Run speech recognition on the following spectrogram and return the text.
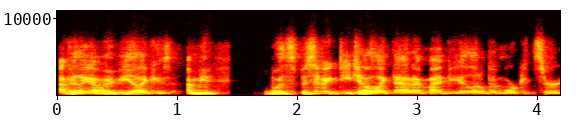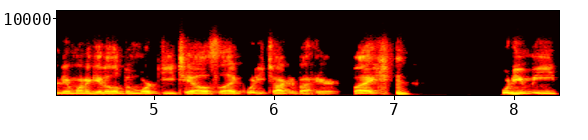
i feel like i would be like i mean with specific details like that i might be a little bit more concerned and want to get a little bit more details like what are you talking about here? Like what do you mean?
